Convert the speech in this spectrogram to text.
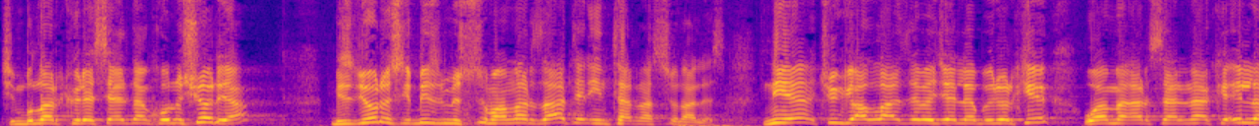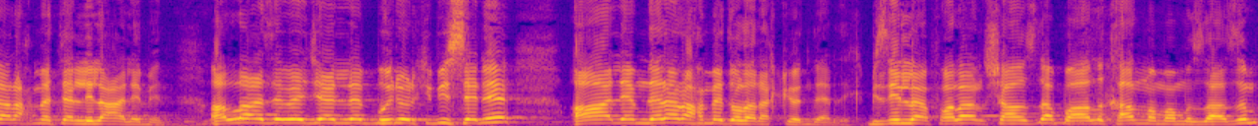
Şimdi bunlar küreselden konuşuyor ya. Biz diyoruz ki biz Müslümanlar zaten internasyonaliz. Niye? Çünkü Allah Azze ve Celle buyuruyor ki وَمَا اَرْسَلْنَاكَ اِلَّا رَحْمَةً لِلْعَالَمِينَ Allah Azze ve Celle buyuruyor ki biz seni alemlere rahmet olarak gönderdik. Biz illa falan şahısla bağlı kalmamamız lazım.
